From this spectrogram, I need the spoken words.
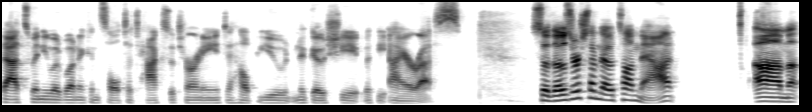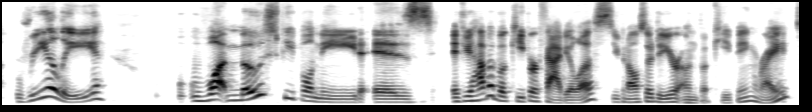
that's when you would want to consult a tax attorney to help you negotiate with the IRS. So those are some notes on that. Um, really, what most people need is if you have a bookkeeper, fabulous. You can also do your own bookkeeping, right?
